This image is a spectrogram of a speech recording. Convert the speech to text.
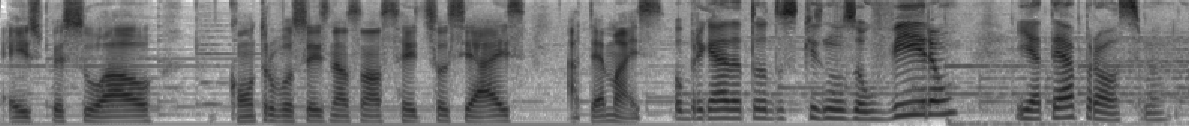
É isso, pessoal. Encontro vocês nas nossas redes sociais. Até mais. Obrigada a todos que nos ouviram e até a próxima.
